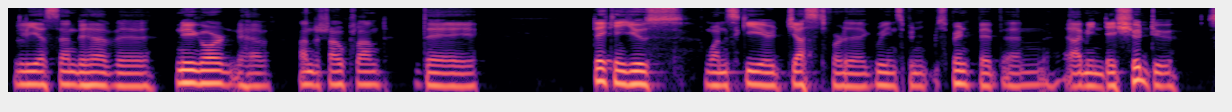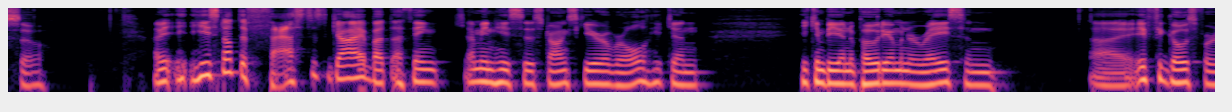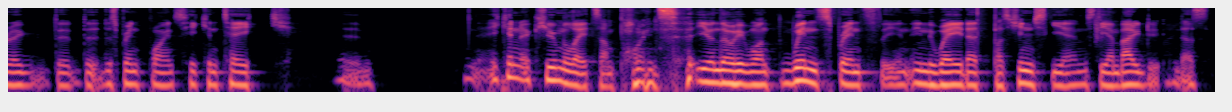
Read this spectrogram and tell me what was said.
Eliassen, they have uh, they have Anders Aukland, they they can use one skier just for the green sprint, sprint bib, and I mean they should do so. I mean he's not the fastest guy, but I think I mean he's a strong skier overall. He can he can be on a podium in a race, and uh, if he goes for the, the, the sprint points, he can take. Uh, he can accumulate some points, even though he won't win sprints in, in the way that Baczynski and Stian Berg does.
